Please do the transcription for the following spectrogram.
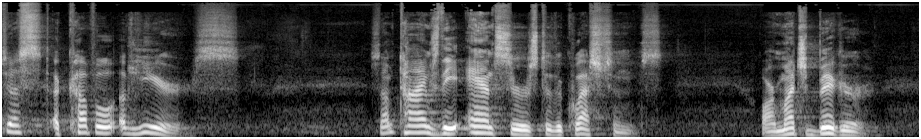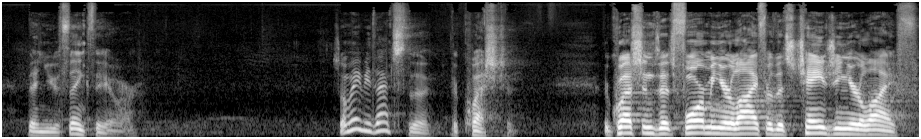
Just a couple of years. Sometimes the answers to the questions are much bigger than you think they are. So maybe that's the, the question. The questions that's forming your life or that's changing your life.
